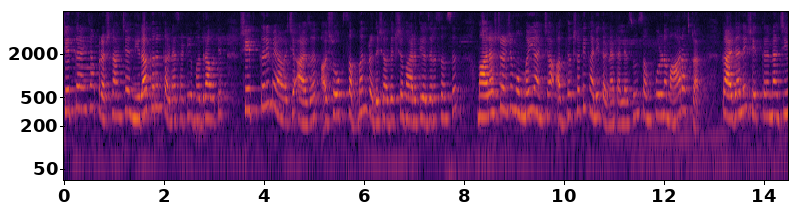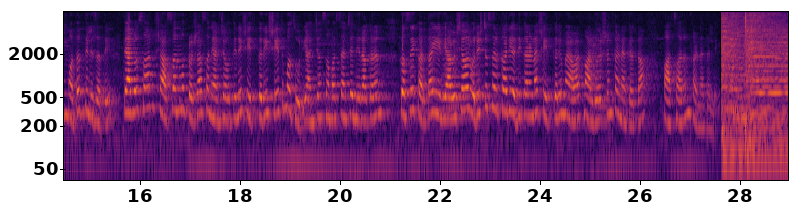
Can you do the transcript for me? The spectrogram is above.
शेतकऱ्यांच्या प्रश्नांचे निराकरण करण्यासाठी भद्रावतीत शेतकरी मेळाव्याचे आयोजन अशोक सब्बन प्रदेशाध्यक्ष भारतीय जनसंसद महाराष्ट्र राज्य मुंबई यांच्या अध्यक्षतेखाली करण्यात आले असून संपूर्ण महाराष्ट्रात कायद्याने शेतकऱ्यांना जी मदत दिली जाते त्यानुसार शासन व प्रशासन यांच्या वतीने शेतकरी शेतमजूर यांच्या समस्यांचे निराकरण कसे करता येईल या विषयावर वरिष्ठ सरकारी अधिकाऱ्यांना शेतकरी मेळाव्यात मार्गदर्शन करण्याकरिता पाचारण करण्यात आले.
